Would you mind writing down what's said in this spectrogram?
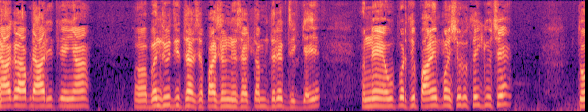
નાગળ આપણે આ રીતે અહીંયા બંધવી દીધા છે પાછળની સાઈડ, તમે દરેક જગ્યાએ. અને ઉપરથી પાણી પણ શરૂ થઈ ગયું છે. તો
